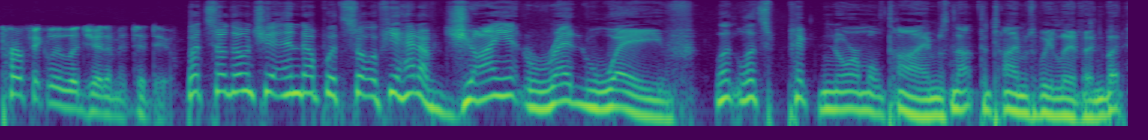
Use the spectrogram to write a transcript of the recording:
perfectly legitimate to do. But so don't you end up with so if you had a giant red wave, let, us pick normal times, not the times we live in, but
